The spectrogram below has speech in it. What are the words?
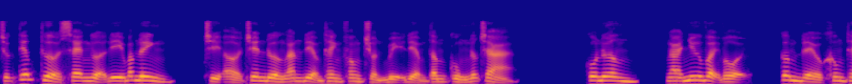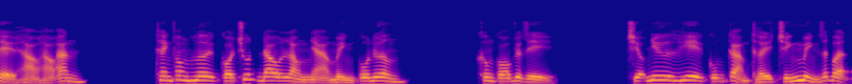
trực tiếp thừa xe ngựa đi Bắc Ninh, chỉ ở trên đường ăn điểm thanh phong chuẩn bị điểm tâm cùng nước trà. Cô nương, ngài như vậy vội, cơm đều không thể hảo hảo ăn. Thanh phong hơi có chút đau lòng nhà mình cô nương. Không có việc gì. Triệu Như Hi cũng cảm thấy chính mình rất bận.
